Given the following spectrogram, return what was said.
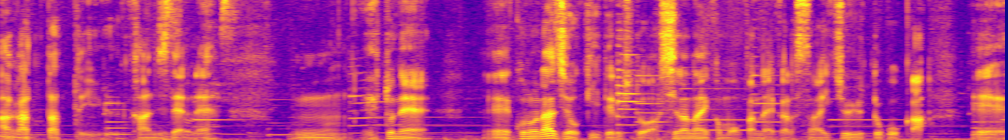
上がったっていう感じだよね。うん、えっとね、えーこのラジオを聞いてる人は知らないかもわかんないからさ一応言っとこうか、え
